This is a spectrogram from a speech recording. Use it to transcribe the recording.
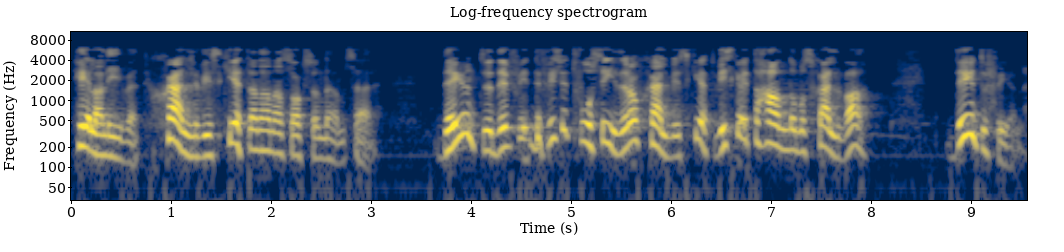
hela livet. Själviskhet är en annan sak som nämns här. Det är ju inte, det, det finns ju två sidor av själviskhet. Vi ska ju ta hand om oss själva det är ju inte fel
